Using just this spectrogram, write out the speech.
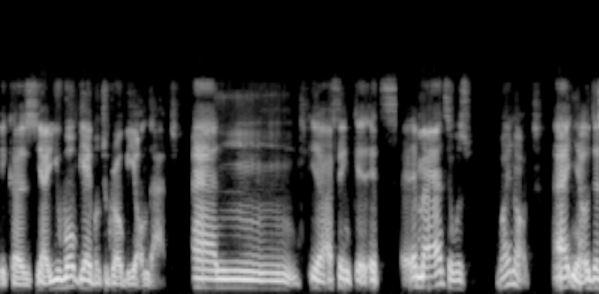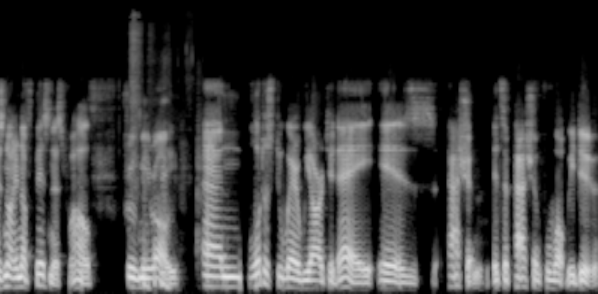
because yeah, you won't be able to grow beyond that." And yeah, I think it's and my answer was, "Why not? Uh, you know, there's not enough business." Well, prove me wrong. And what us to where we are today is passion. It's a passion for what we do.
